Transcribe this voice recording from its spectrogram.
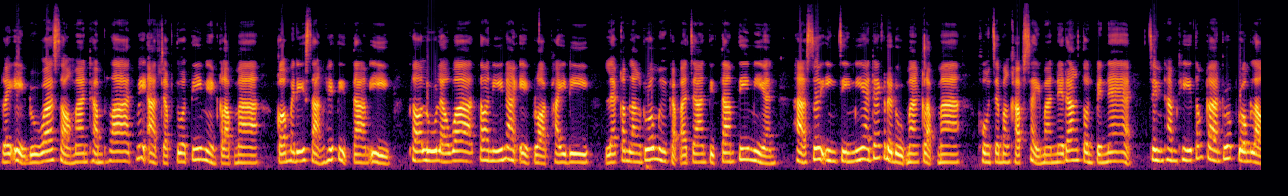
พระเอกรู้ว่าสองมารทำพลาดไม่อาจจับตัวตี้เมียนกลับมา ก็ไม่ได้สั่งให้ติดตามอีก เพราะรู้แล้วว่าตอนนี้นางเอกปลอดภัยดี และกำลังร่วมมือกับอาจารย์ติดตามตี้เมียน หากซื่ออิงจิงเมียได้กระดูกมากลับมา คงจะบังคับใส่มันในร่างตนเป็นแน่ จึงทำทีต้องการรวบรวมเหล่า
